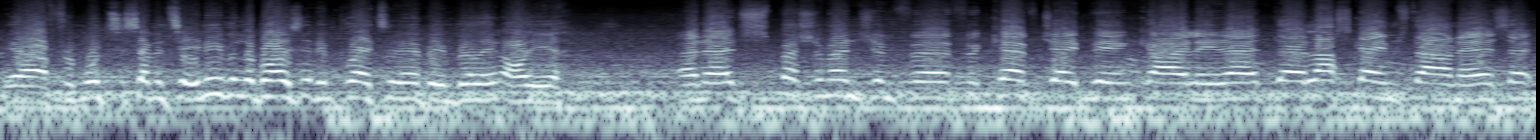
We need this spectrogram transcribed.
yeah, from 1 to 17, even the boys that didn't play today have been brilliant all year. And uh, special mention for, for Kev, JP and Kylie. Their, their last game's down here, so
